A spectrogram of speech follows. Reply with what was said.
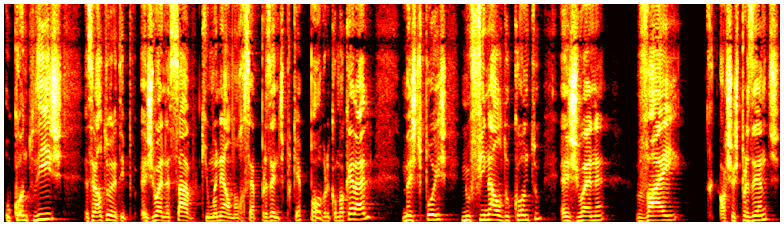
o conto diz, a certa altura, tipo, a Joana sabe que o Manel não recebe presentes porque é pobre como o caralho, mas depois, no final do conto, a Joana vai aos seus presentes.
